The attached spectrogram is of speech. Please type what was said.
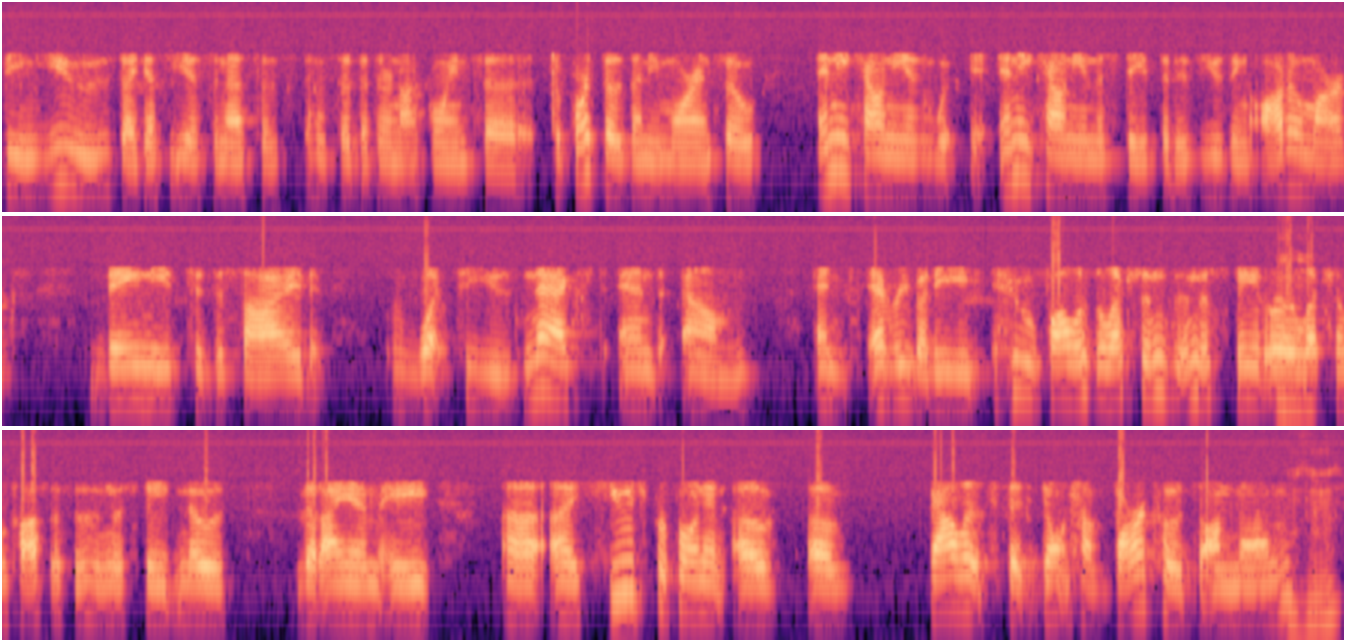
being used. I guess ES&S has, has said that they're not going to support those anymore, and so any county in any county in the state that is using AutoMarks, they need to decide what to use next, and um, and everybody who follows elections in the state or election processes in the state knows that I am a uh, a huge proponent of of ballots that don't have barcodes on them.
